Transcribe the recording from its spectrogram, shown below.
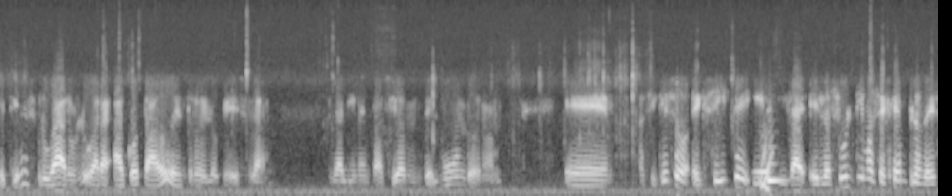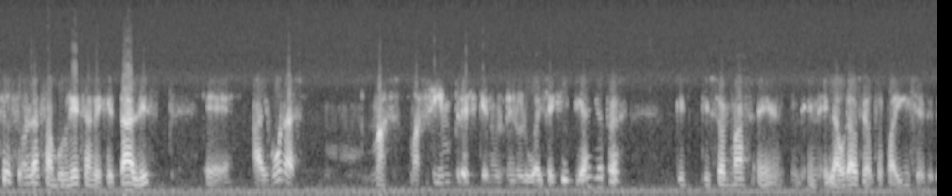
que tienen su lugar, un lugar acotado dentro de lo que es la, la alimentación del mundo, ¿no? Eh, así que eso existe y, los últimos ejemplos de eso son las hamburguesas vegetales, eh, algunas más simples que en, Uruguay se existían y otras que, son más eh, elaboradas en otros países, de,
